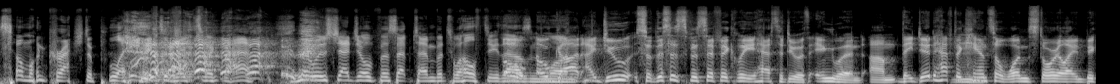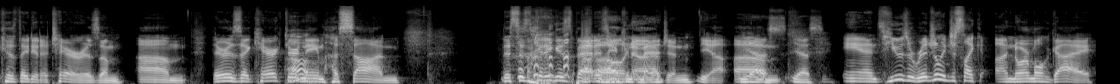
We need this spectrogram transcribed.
someone crashed a plane into Vince McMahon that was scheduled for September twelfth, two thousand. 2001. oh God, I do. So this is specifically has to do with England. Um, they did have to cancel one storyline because they did a terrorism. Um, there is a character Oh. named Hassan. This is getting as bad as you can no. imagine. Yeah. Um, yes, yes. and he was originally just like a normal guy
